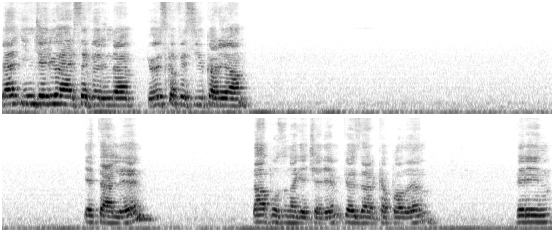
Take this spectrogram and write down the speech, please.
Bel inceliyor her seferinde. Göğüs kafesi yukarıya. Yeterli. Daha pozuna geçelim. Gözler kapalı. Derin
